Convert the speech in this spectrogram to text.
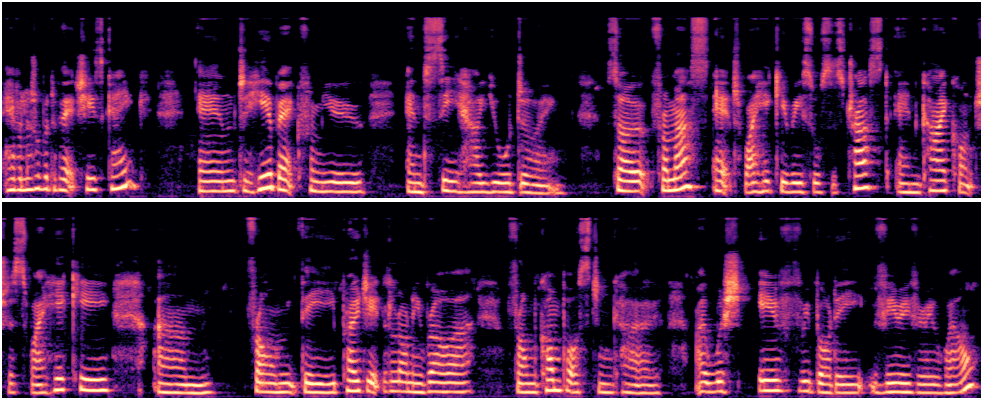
have a little bit of that cheesecake and to hear back from you and see how you're doing. So, from us at Waiheke Resources Trust and Kai Conscious Waiheke, um, from the Project Loni Roa, from Compost & Co. I wish everybody very, very well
